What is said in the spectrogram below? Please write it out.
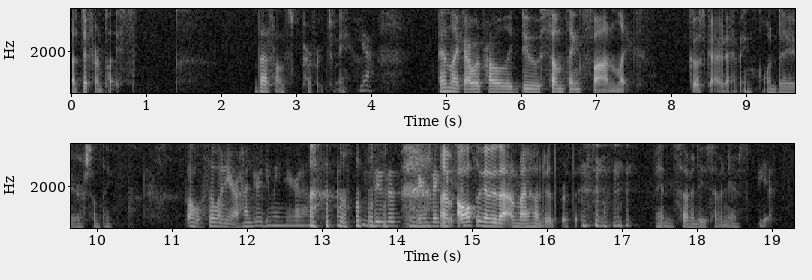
a different place. That sounds perfect to me. Yeah. And like I would probably do something fun, like go skydiving one day or something. Oh, so when you're 100, you mean you're going to do this dream vacation? I'm also gonna do that on my hundredth birthday, so in seventy-seven years. Yes.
